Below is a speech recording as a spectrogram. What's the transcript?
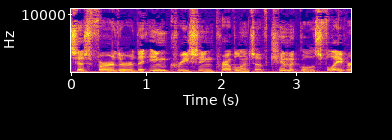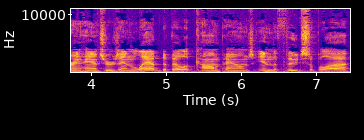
says further the increasing prevalence of chemicals, flavor enhancers, and lab developed compounds in the food supply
